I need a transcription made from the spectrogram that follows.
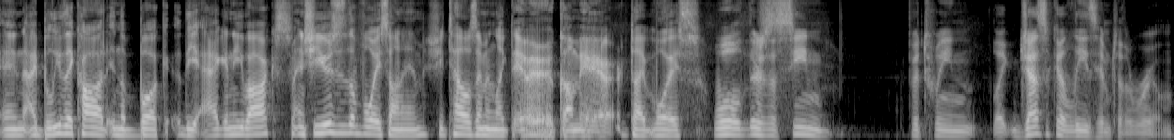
and I believe they call it in the book the agony box. And she uses the voice on him. She tells him in like "Eh, "Come here" type voice. Well, there's a scene between like Jessica leads him to the room.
